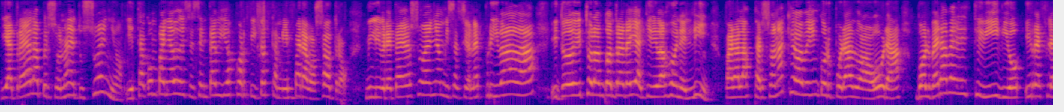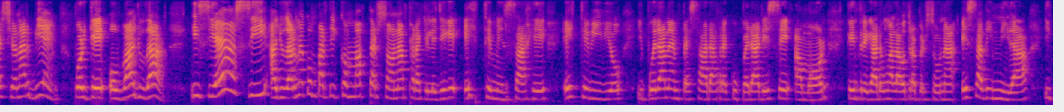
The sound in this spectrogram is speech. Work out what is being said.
y atrae a la persona de tus sueños. Y está acompañado de 60 vídeos cortitos también para vosotros. Mi libreta de sueños, mis sesiones privadas y todo esto lo encontraréis aquí debajo en el link. Para las personas que os habéis incorporado ahora, volver a ver este vídeo y reflexionar bien, porque os va a ayudar. Y si es así, ayudarme a compartir con más personas para que le llegue este mensaje, este vídeo y puedan empezar a recuperar ese amor que entregaron a la otra persona, esa dignidad y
